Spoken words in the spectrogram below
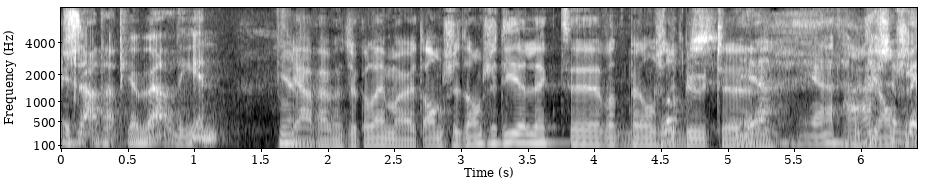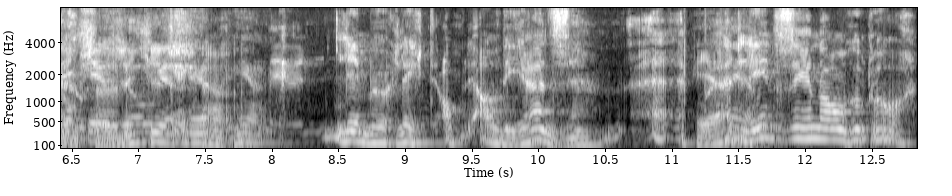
staat dat geweldig in. Ja. we hebben natuurlijk alleen maar het Amsterdamse dialect eh, wat bij ons in de buurt... eh, Ja, ja, het Haagse die Amsterdamse zo, ja, ja. ja. Limburg ligt op al die grenzen. Eh, Ja, het ja. leent er zich enorm goed voor.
